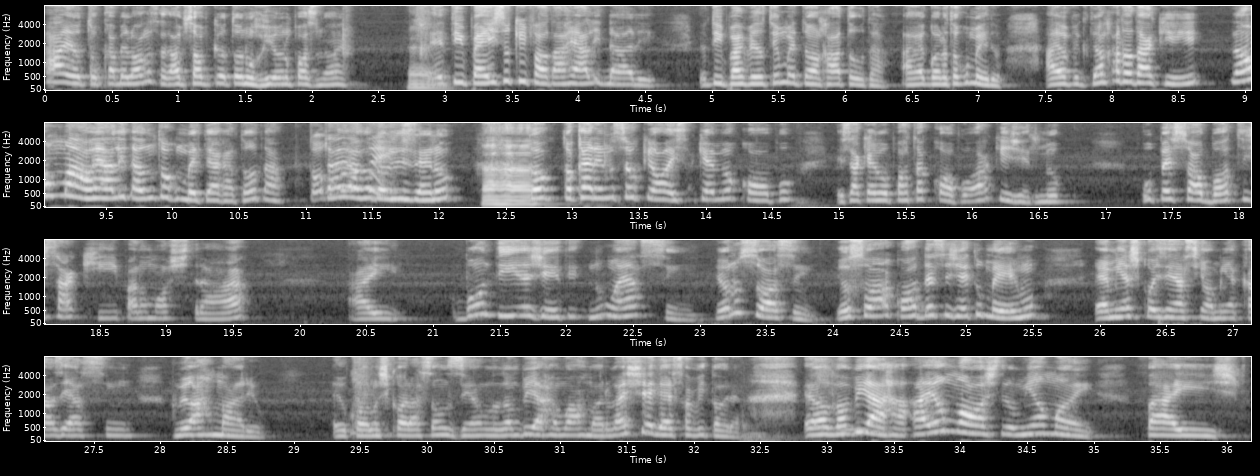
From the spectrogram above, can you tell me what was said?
Ah, eu tô com o cabelo bagunçado. Só porque eu tô no Rio, eu não posso, não. É, É. é tipo, é isso que falta, a realidade. Eu, tipo, às vezes eu tenho medo de ter uma catota. Aí agora eu tô com medo. Aí eu fico, tem uma catota aqui. Normal, realidade. Eu não tô com medo de ter a catota. Todo Tá ligado o que eu tô dizendo? Aham. Tô, tô querendo não sei o que, ó. Esse aqui é meu copo. Esse aqui é meu porta-copo. Ó, aqui, gente. Meu... O pessoal bota isso aqui para não mostrar. Aí, bom dia, gente. Não é assim. Eu não sou assim. Eu só acordo desse jeito mesmo. É minhas coisinhas assim, ó. Minha casa é assim. Meu armário. Eu colo uns coraçãozinhos, uma gambiarra no armário. Vai chegar essa vitória. É uma gambiarra. Aí eu mostro, minha mãe faz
